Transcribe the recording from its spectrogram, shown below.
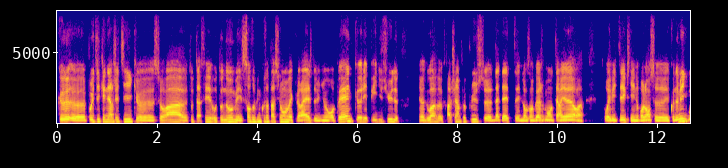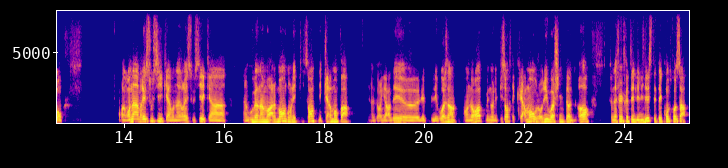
que euh, politique énergétique euh, sera euh, tout à fait autonome et sans aucune concertation avec le reste de l'Union européenne, que les pays du Sud doivent cracher un peu plus de la dette et de leurs engagements antérieurs pour éviter qu'il y ait une relance économique. Bon, on a un vrai souci, on a un vrai souci avec un, un gouvernement allemand dont l'épicentre n'est clairement pas de regarder les, les, voisins en Europe, mais dont l'épicentre est clairement aujourd'hui Washington. Or, si on a fait le traité de l'Élysée, c'était contre ça.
